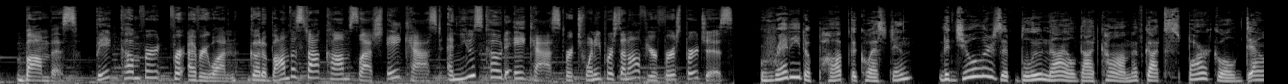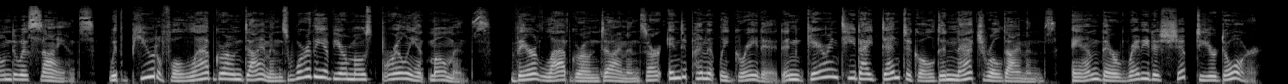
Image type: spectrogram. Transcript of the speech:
Bombas. Big comfort for everyone. Go to bombas.com slash ACAST and use code ACAST for 20% off your first purchase. Ready to pop the question? The jewelers at BlueNile.com have got sparkle down to a science with beautiful lab grown diamonds worthy of your most brilliant moments. Their lab grown diamonds are independently graded and guaranteed identical to natural diamonds, and they're ready to ship to your door.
